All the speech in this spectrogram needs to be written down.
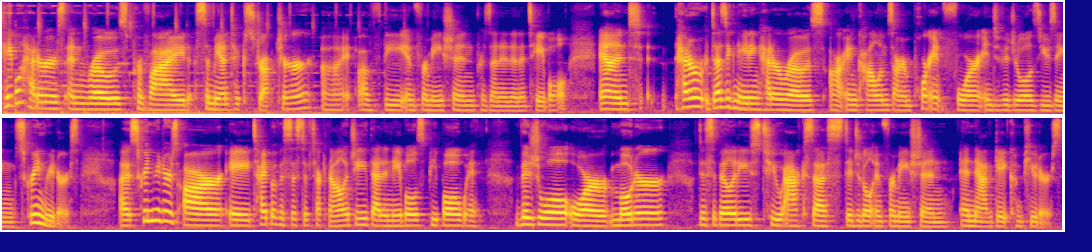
Table headers and rows provide semantic structure uh, of the information presented in a table. And header, designating header rows are, and columns are important for individuals using screen readers. Uh, screen readers are a type of assistive technology that enables people with visual or motor disabilities to access digital information and navigate computers.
